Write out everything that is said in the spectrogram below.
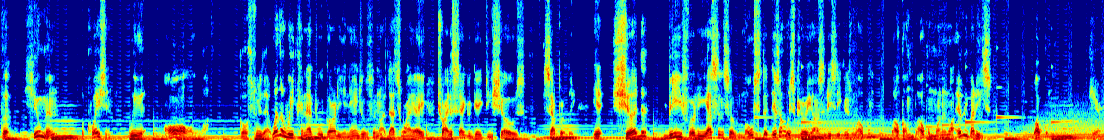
The human equation we all go through that. Whether we connect with guardian angels or not that's why i try to segregate these shows separately. It should be for the essence of most of, there's always curiosity seekers welcome welcome welcome one and all. Everybody's welcome here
